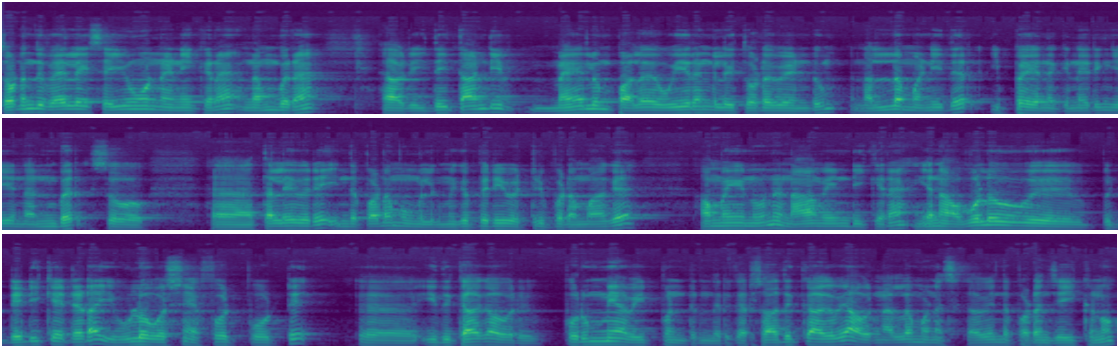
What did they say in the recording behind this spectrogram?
தொடர்ந்து வேலை செய்வோம்னு நினைக்கிறேன் நம்புகிறேன் அவர் இதை தாண்டி மேலும் பல உயரங்களை தொட வேண்டும். நல்ல மனிதர் இப்போ எனக்கு நெருங்கிய நண்பர். ஸோ தலைவரே இந்த படம் உங்களுக்கு மிகப்பெரிய வெற்றி படமாக அமையணும்னு நான் வேண்டிக்கிறேன். ஏன்னா அவ்வளவு டெடிக்கேட்டடாக இவ்வளோ வருஷம் எஃபோர்ட் போட்டு இதுக்காக அவர் பொறுமையாக வெயிட் பண்ணிட்டு இருந்திருக்கார். ஸோ அதுக்காகவே அவர் நல்ல மனசுக்காகவே இந்த படம் ஜெயிக்கணும்.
